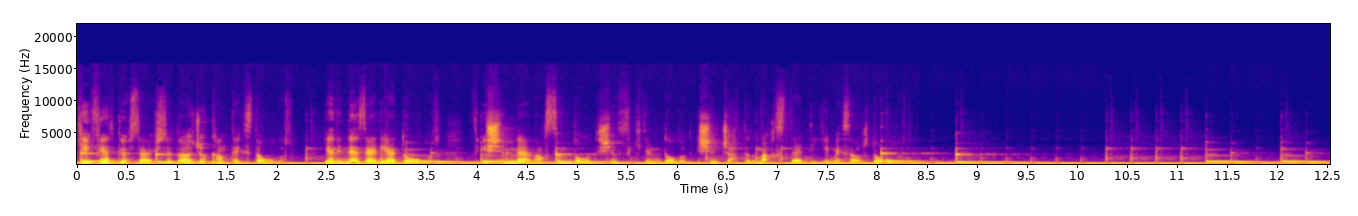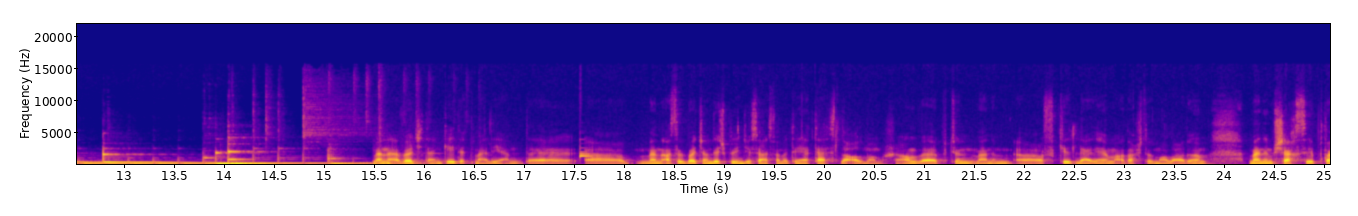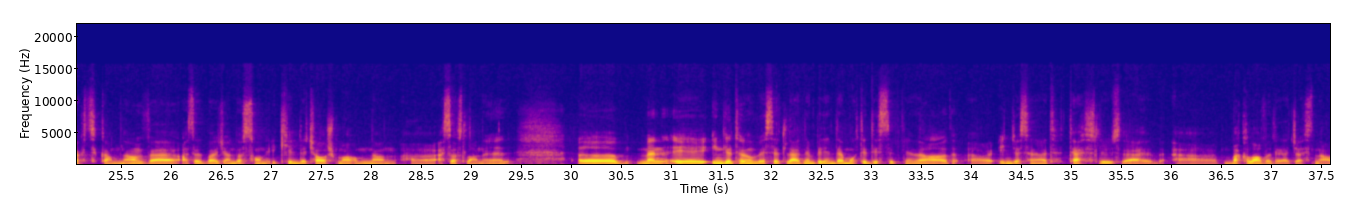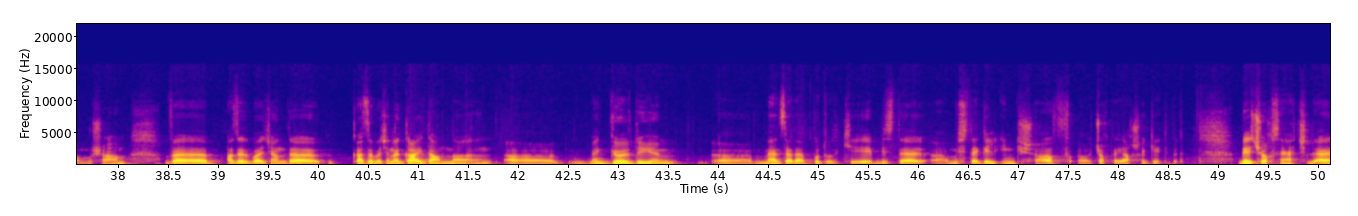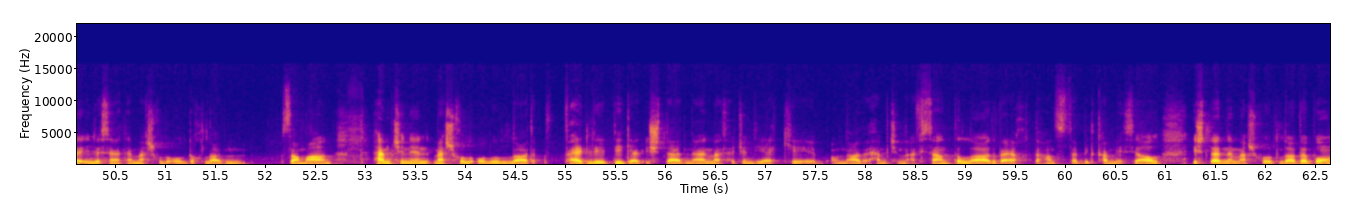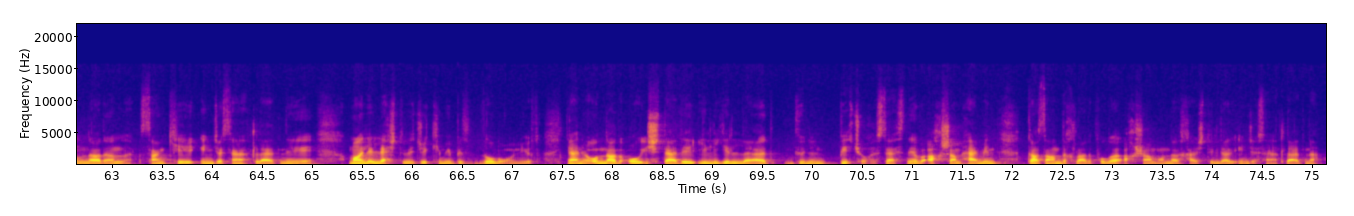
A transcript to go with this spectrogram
Keyfiyyət göstəricisi daha çox kontekstdə olur. Yəni nəzəriyyədə olur. İşin mənasında olur, işin fikrində olur, işin çatdırmaq istədiyi mesajda olur. Mən əvvəlcədən qeyd etməliyəm də, mən Azərbaycanda heç bir incəsənət və mədəniyyət təhsili almamışam və bütün mənim fikirlərim, araşdırmalarım mənim şəxsi praktikamdan və Azərbaycanda son 2 ildə çalışmağımdan əsaslanır. Mən İngiltərə universitetlərinin birində multidisiplinar incəsənət təhsili üzrə bakalavr dərəcəsini almışam və Azərbaycanda Azərbaycana qayıdandan mən gördüyüm mənzərə budur ki, bizdə müstəqil inkişaf çox da yaxşı getmir. Bir çox sənətçilər incəsənətlə məşğul olduqlarının zaman həmçinin məşğul olurlar fərqli digər işlərlə. Məsəl üçün deyək ki, onlar həmçinin ofisiantdırlar və yaxud da hansısa bir kommersial işlərlə məşğuldurlar və bu onların sanki incəsənətlərini maliyyələşdirici kimi bir rol oynayır. Yəni onlar o işləri eləyirlər günün bir çox hissəsini və axşam həmin qazandıqları pulu axşam onlar xərcləyirlər incəsənətlərinə.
